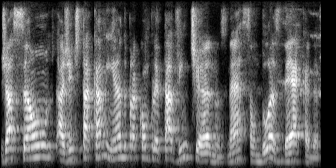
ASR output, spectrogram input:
já são. A gente está caminhando para completar 20 anos, né? São duas décadas.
